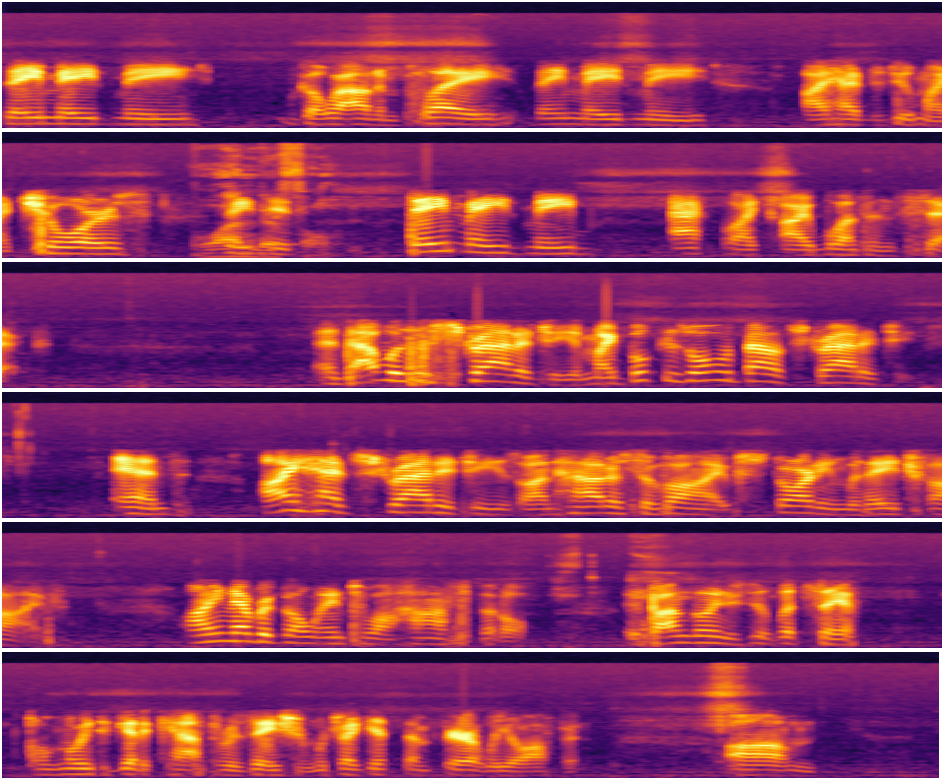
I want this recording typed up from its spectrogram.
they made me go out and play. They made me I had to do my chores. Wonderful. They made me act like I wasn't sick. And that was a strategy. And my book is all about strategies. And I had strategies on how to survive starting with age five. I never go into a hospital. If I'm going to, do, let's say, if I'm going to get a catheterization, which I get them fairly often. Um,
